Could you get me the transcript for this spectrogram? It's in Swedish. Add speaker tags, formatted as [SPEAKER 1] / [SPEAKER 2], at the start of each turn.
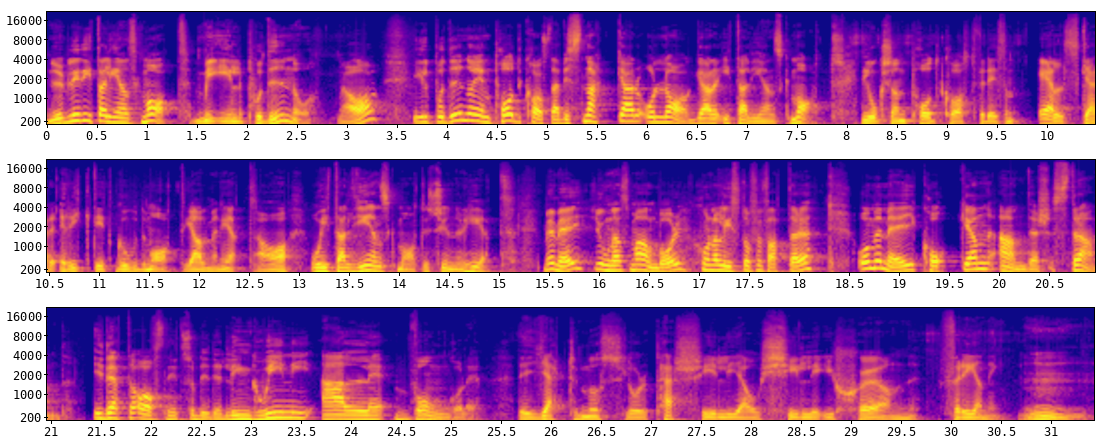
[SPEAKER 1] Nu blir det italiensk mat med Il Podino.
[SPEAKER 2] Ja, Il Podino är en podcast där vi snackar och lagar italiensk mat.
[SPEAKER 1] Det är också en podcast för dig som älskar riktigt god mat i allmänhet.
[SPEAKER 2] Ja, och italiensk mat i synnerhet.
[SPEAKER 1] Med mig, Jonas Malmborg, journalist och författare.
[SPEAKER 2] Och med mig, kocken Anders Strand. I detta avsnitt så blir det linguini alle vongole.
[SPEAKER 1] Det är hjärtmusslor, persilja och chili i skön förening.
[SPEAKER 2] Mm.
